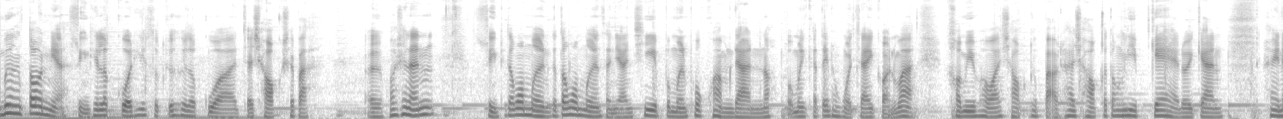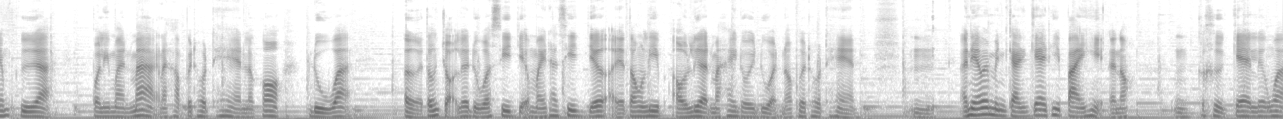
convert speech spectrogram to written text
เบื้องต้นเนี่ยสิ่งที่เรากลัวที่สุดก็คือเรากลัวจะช็อกใช่ปะเออเพราะฉะนั้นสิ่งที่ต้องประเมินก็ต้องประเมินสัญญาณชีพประเมินพวกความดันเนาะประเมินการเต้นของหัวใจก่อนว่า เขามีภาวะช็อกหรือเปล่าถ้าช็อกก็ต้องรีบแก้ โดยการให้น้ำเกลือปริมาณมากนะครับ ไปทดแทนแล้วก็ดูว่า เออต้องเจาะเลือดดูว่าซีดเยอะไหมถ้าซีดเยอะอาจจะต้องรีบเอาเลือดมาให้โดยด่วนเนาะเพื่อทดแทนอืมอันนี้มันเป็นการแก้ที่ปลายเหตุแล้วเนาะอืมก็คือแก้เรื่องว่า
